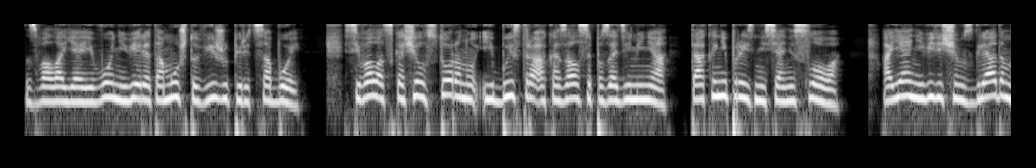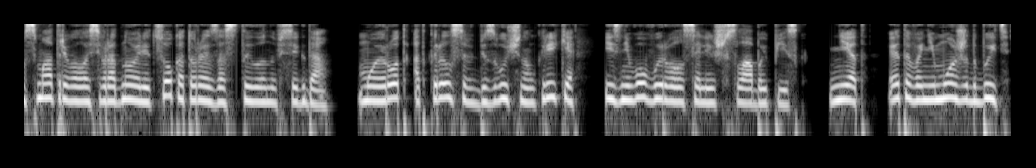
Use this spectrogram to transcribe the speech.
Звала я его, не веря тому, что вижу перед собой. Сивал отскочил в сторону и быстро оказался позади меня – так и не произнеся ни слова. А я невидящим взглядом всматривалась в родное лицо, которое застыло навсегда. Мой рот открылся в беззвучном крике, из него вырвался лишь слабый писк. Нет, этого не может быть.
